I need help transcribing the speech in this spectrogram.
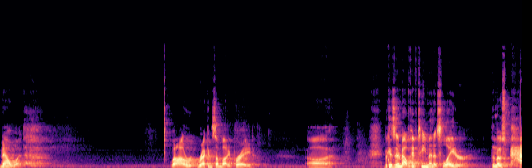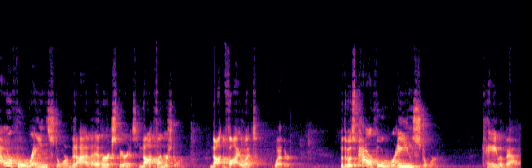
Now what? Well, I reckon somebody prayed. Uh, because in about 15 minutes later, the most powerful rainstorm that I have ever experienced, not thunderstorm, not violent weather, but the most powerful rainstorm came about.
